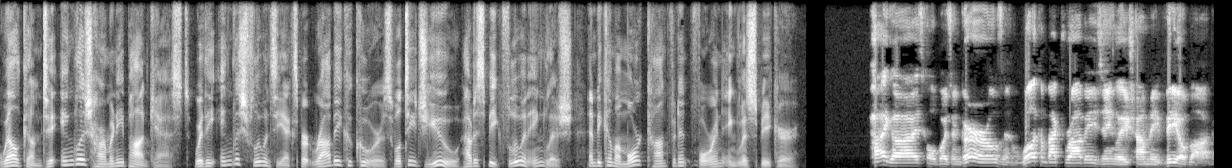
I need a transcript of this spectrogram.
Welcome to English Harmony Podcast, where the English fluency expert Robbie Kukurs will teach you how to speak fluent English and become a more confident foreign English speaker. Hi guys, hello boys and girls, and welcome back to Robbie's English Harmony video blog.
